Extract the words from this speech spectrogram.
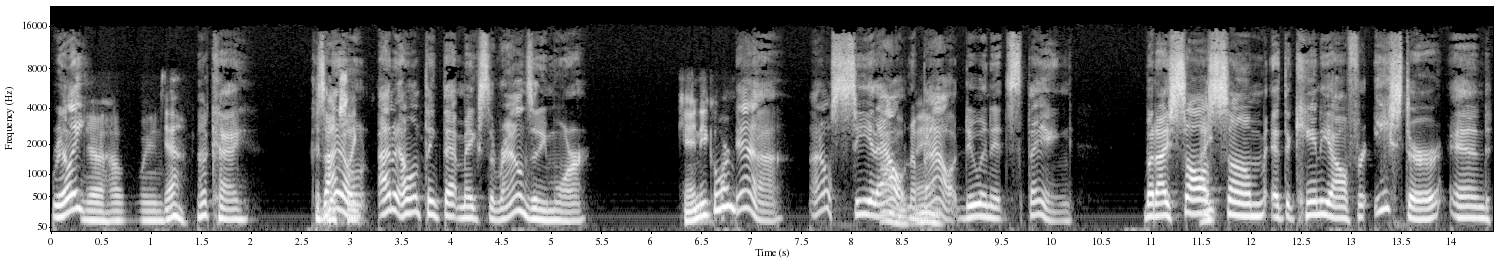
Really? Yeah, Halloween. Yeah, Okay. Because I don't, like- I don't, I don't think that makes the rounds anymore. candy corn. Yeah, I don't see it out and man. about doing its thing. But I saw I- some at the candy aisle for Easter, and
